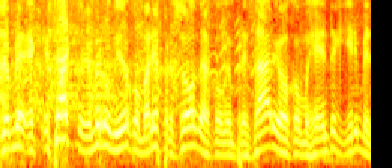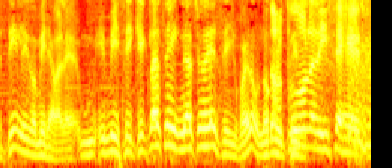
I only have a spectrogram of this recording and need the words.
Yo me- exacto, yo me he reunido con varias personas, con empresarios, con gente que quiere invertir. Le digo, mira, vale, y me dice, ¿qué clase de gimnasio es ese? Y bueno, no, No, tú no le dices eso.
